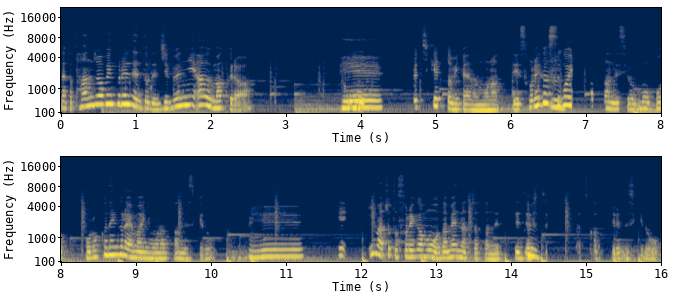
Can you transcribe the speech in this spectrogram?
なんか誕生日プレゼントで自分に合う枕、へえチケットみたいなのもらって、それがすごい良かったんですよ。もう5、5 6年ぐらい前にもらったんですけど、へえ今ちょっとそれがもうダメになっちゃったんで、全然普通に使ってるんですけど、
